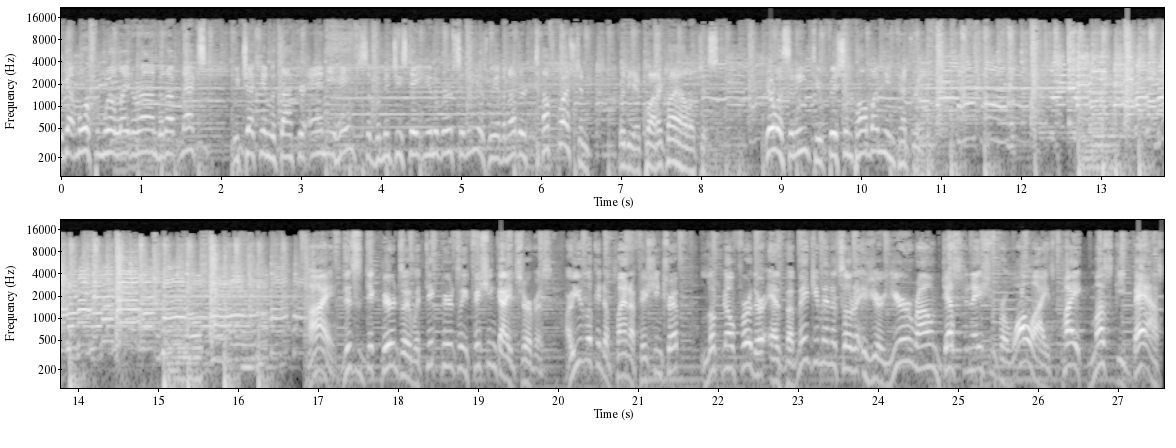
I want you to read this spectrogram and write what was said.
We got more from Will later on, but up next, we check in with Dr. Andy Hafs of Bemidji State University as we have another tough question for the aquatic biologist. You're listening to Fish and Paul Bunyan Country. Hi, this is Dick Beardsley with Dick Beardsley Fishing Guide Service. Are you looking to plan a fishing trip? Look no further as Bemidji, Minnesota is your year-round destination for walleyes, pike, muskie, bass,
